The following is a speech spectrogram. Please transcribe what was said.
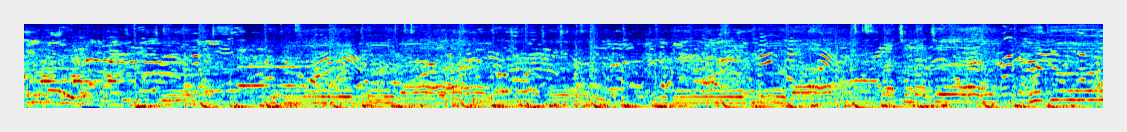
Match, you?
